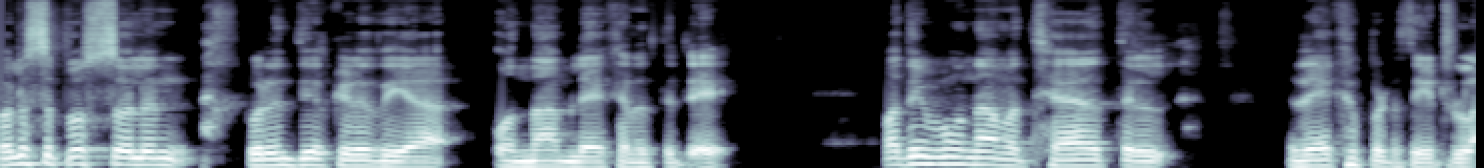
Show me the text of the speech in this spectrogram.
പലുസപ്പോസ്തോലൻ കുരന്തിയർക്കെഴുതിയ ഒന്നാം ലേഖനത്തിന്റെ പതിമൂന്നാം അധ്യായത്തിൽ രേഖപ്പെടുത്തിയിട്ടുള്ള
